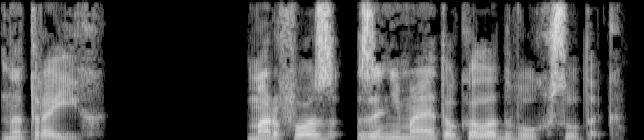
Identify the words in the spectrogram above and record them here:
на троих. Морфоз занимает около двух суток.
